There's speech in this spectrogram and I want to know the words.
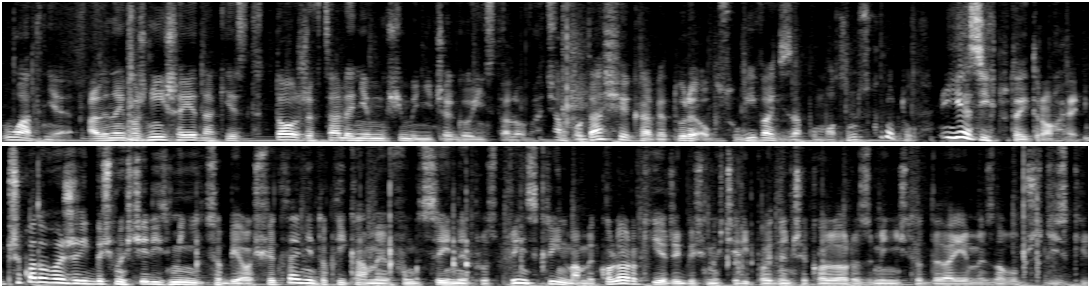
ładnie, ale najważniejsze jednak jest to, że wcale nie musimy niczego instalować. A poda się klawiaturę obsługiwać za pomocą skrótów. Jest ich tutaj trochę. I przykładowo, jeżeli byśmy chcieli zmienić sobie oświetlenie, to klikamy funkcyjny plus print screen, mamy kolorki. Jeżeli byśmy chcieli pojedynczy kolor zmienić, to dodajemy znowu przyciski,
